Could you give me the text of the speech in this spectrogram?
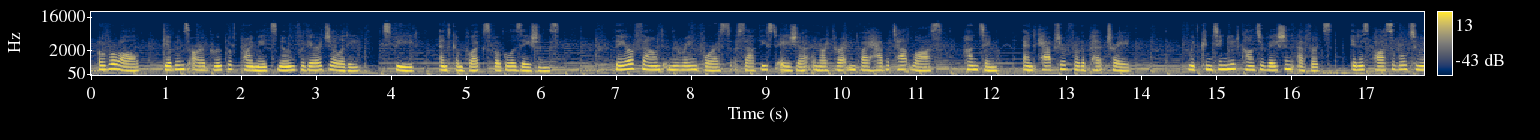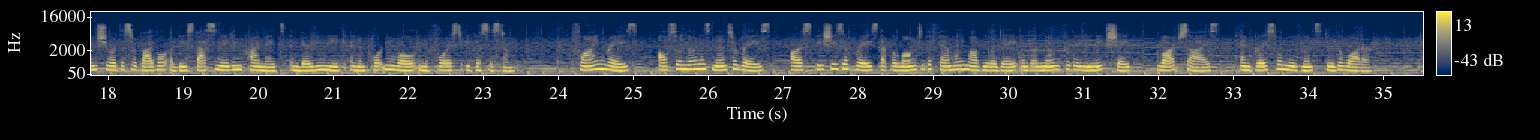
Overall, gibbons are a group of primates known for their agility, speed, and complex vocalizations. They are found in the rainforests of Southeast Asia and are threatened by habitat loss, hunting, and capture for the pet trade. With continued conservation efforts, it is possible to ensure the survival of these fascinating primates and their unique and important role in the forest ecosystem. Flying rays, also known as manta rays, are a species of rays that belong to the family Mobulidae and are known for their unique shape, large size, and graceful movements through the water.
